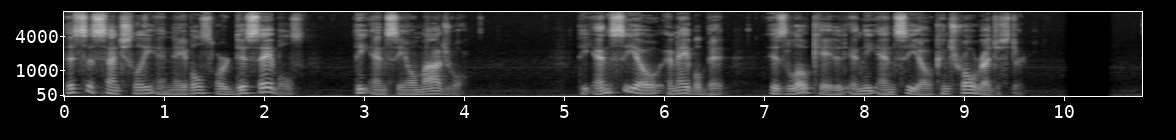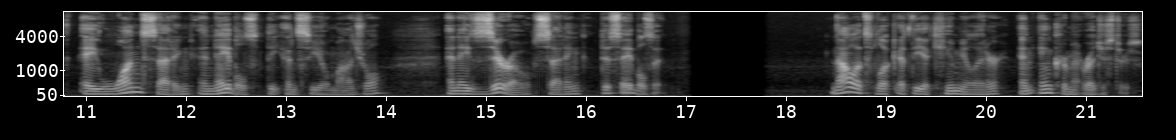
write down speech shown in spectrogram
This essentially enables or disables the NCO module. The NCO enable bit is located in the NCO control register. A 1 setting enables the NCO module, and a 0 setting disables it. Now let's look at the accumulator and increment registers.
